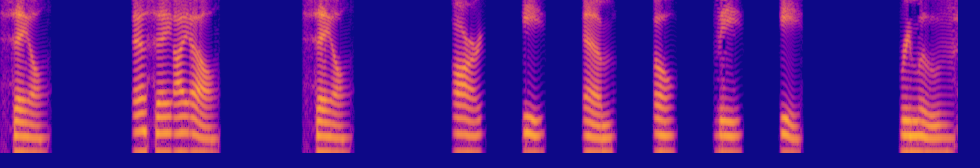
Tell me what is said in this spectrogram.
Sail. S A I L. Sail. R E M O V E. Remove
